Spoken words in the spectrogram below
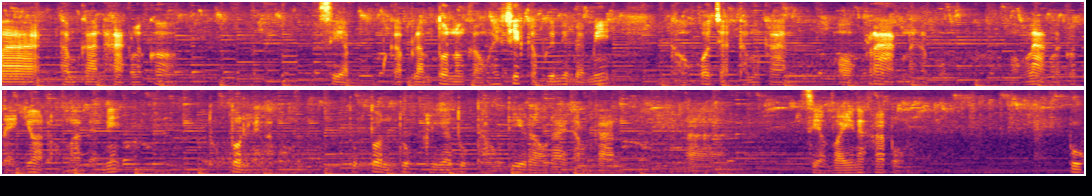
มาทำการหักแล้วก็เสียบกับลำต้นของเขาให้ชิดกับพื้นดินแบบนี้ เขาก็จะทำการออกรากนะครับผมออกรากแล้วก็แตกยอดออกมาแบบนี้ ทุกต้นเลยครับ ต้นทุกเครือทุกเถาที่เราได้ทำการอ่าเสียบไว้นะครับผม ปลูก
